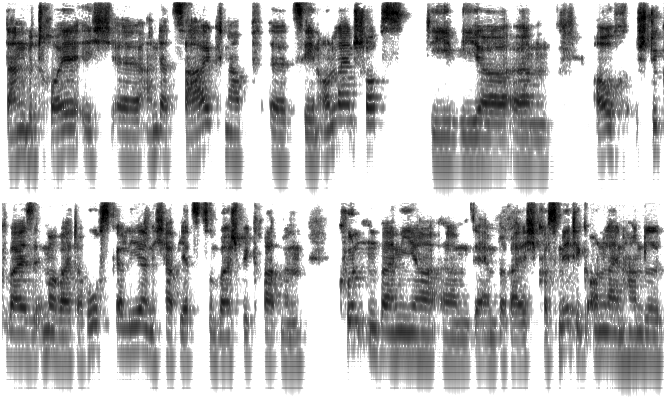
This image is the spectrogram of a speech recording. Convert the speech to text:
Dann betreue ich äh, an der Zahl knapp äh, zehn Online-Shops, die wir ähm, auch stückweise immer weiter hochskalieren. Ich habe jetzt zum Beispiel gerade einen Kunden bei mir, ähm, der im Bereich Kosmetik-Onlinehandel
